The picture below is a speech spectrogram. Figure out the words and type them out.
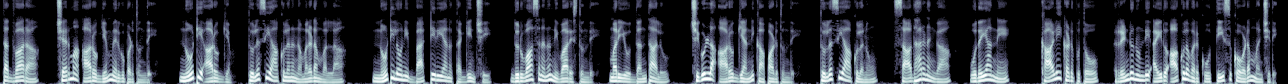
తద్వారా చర్మ ఆరోగ్యం మెరుగుపడుతుంది. నోటి ఆరోగ్యం. తులసి ఆకులను నమలడం వల్ల నోటిలోని బ్యాక్టీరియాను తగ్గించి దుర్వాసనను నివారిస్తుంది మరియు దంతాలు చిగుళ్ళ ఆరోగ్యాన్ని కాపాడుతుంది. తులసి ఆకులను సాధారణంగా ఉదయాన్నే ఖాళీ కడుపుతో రెండు నుండి ఐదు ఆకుల వరకు తీసుకోవడం మంచిది.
